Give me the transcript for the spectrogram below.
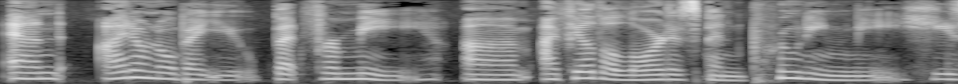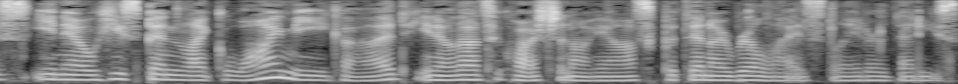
And I don't know about you, but for me, um, I feel the Lord has been pruning me. He's, you know, he's been like, why me, God? You know, that's a question I ask. But then I realized later that he's,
